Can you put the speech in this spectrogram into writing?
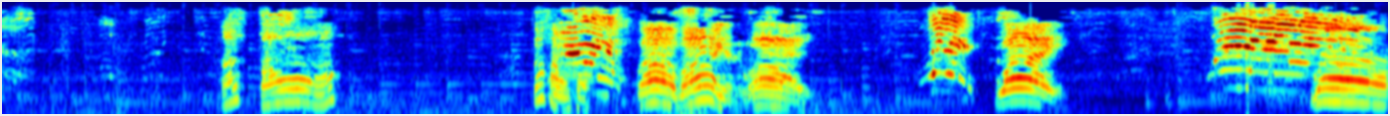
りして。あワオーン？父さんもさ、わー、わーやね、わーい。わーい。わ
